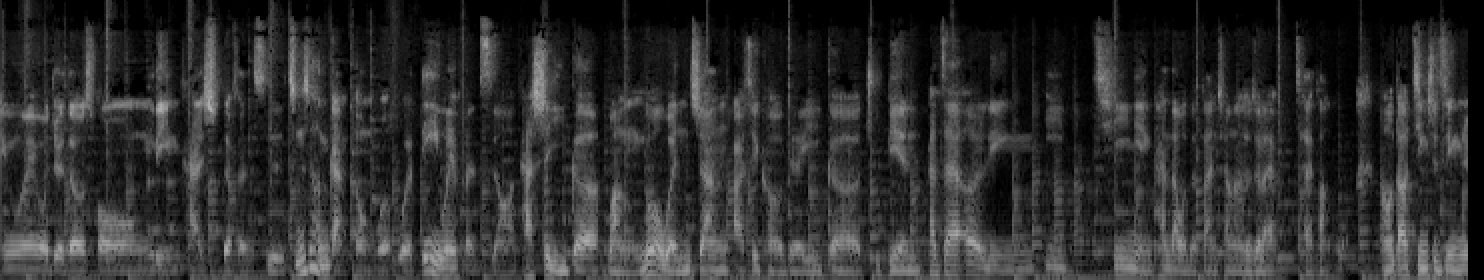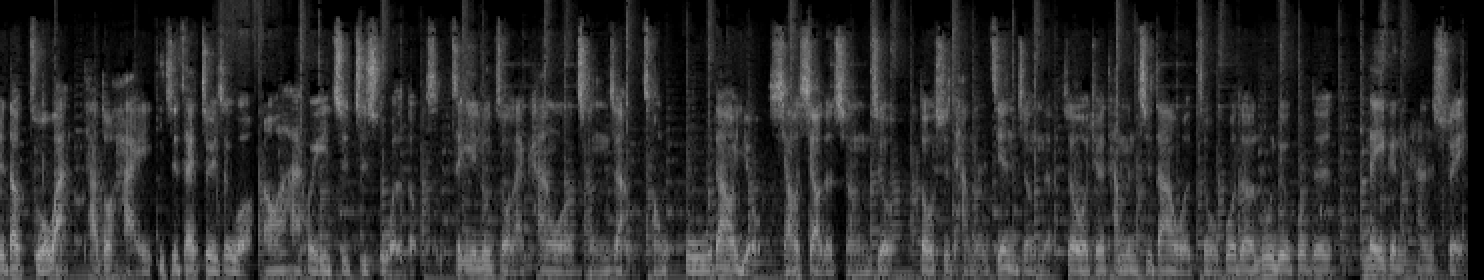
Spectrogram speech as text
因为我觉得从零开始的粉丝真的是很感动。我我第一位粉丝哦，他是一个网络文章 article 的一个主编，他在二零一七年看到我的翻唱的时候就来采访我，然后到今时今日到昨晚，他都还一直在追着我，然后还会一直支持我的东西。这一路走来看我成长，从无到有，小小的成就都是他们见证的，所以我觉得他们知道我走过的路、流过的泪跟汗水，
